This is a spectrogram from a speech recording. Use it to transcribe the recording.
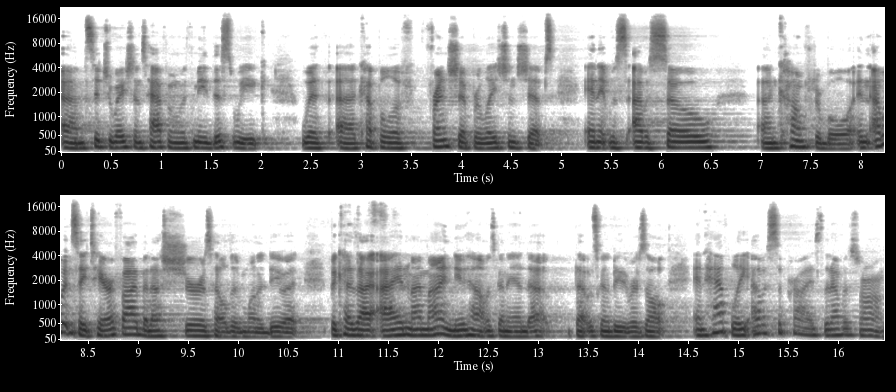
um, situations happen with me this week with a couple of friendship relationships and it was i was so uncomfortable and i wouldn't say terrified but i sure as hell didn't want to do it because i, I in my mind knew how it was going to end up that was going to be the result. And happily i was surprised that i was wrong.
